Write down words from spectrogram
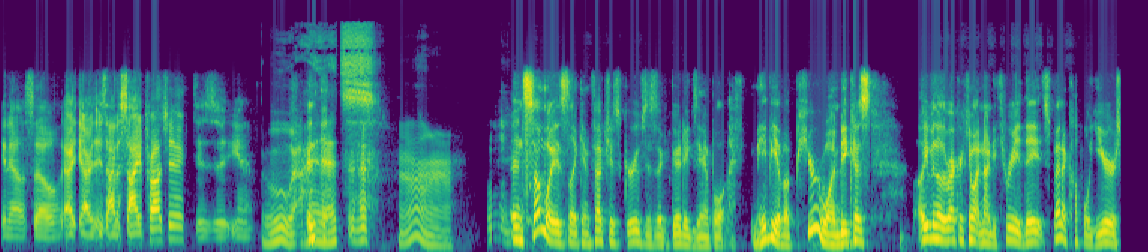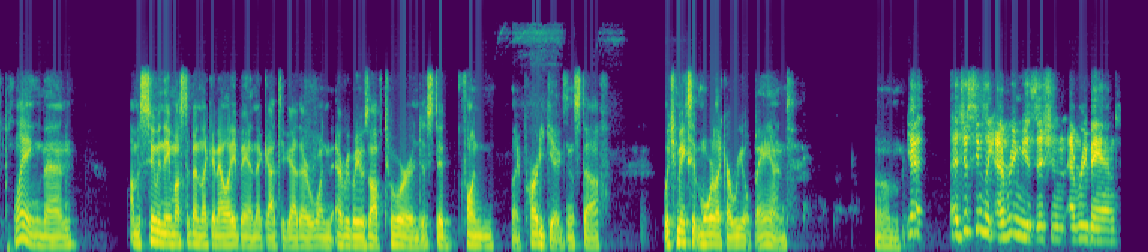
You know, so uh, uh, is that a side project? Is it you know? Ooh, I, And- that's. Hmm. Mm. in some ways, like Infectious Grooves is a good example, maybe of a pure one, because even though the record came out in '93, they spent a couple years playing. Then I'm assuming they must have been like an LA band that got together when everybody was off tour and just did fun like party gigs and stuff, which makes it more like a real band. Um, Yeah, it just seems like every musician, every band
